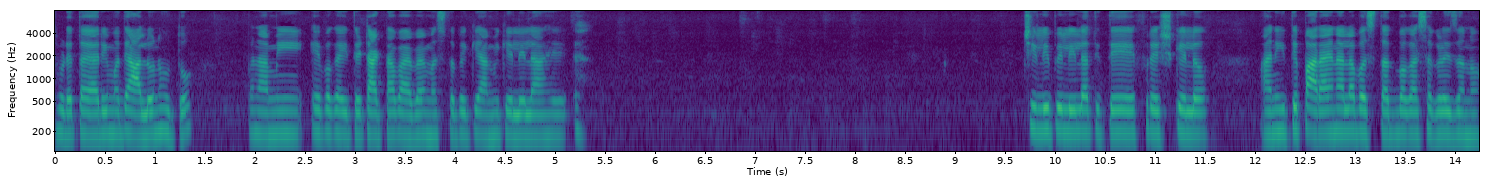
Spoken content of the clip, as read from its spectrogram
थोड्या तयारीमध्ये आलो नव्हतो. पण आम्ही हे बघा इथे टाटा बाय बाय मस्तपैकी आम्ही केलेला आहे. चिली पिलीला तिथे फ्रेश केलं. आणि इथे पारायणाला बसतात बघा सगळेजणं.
